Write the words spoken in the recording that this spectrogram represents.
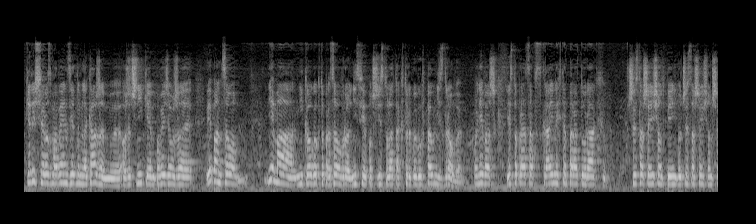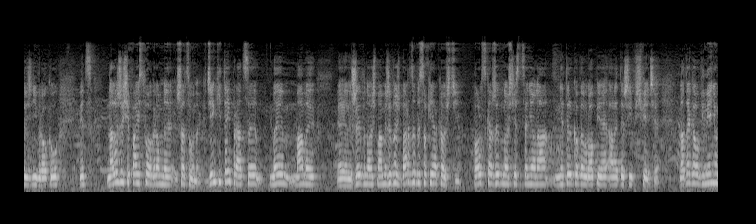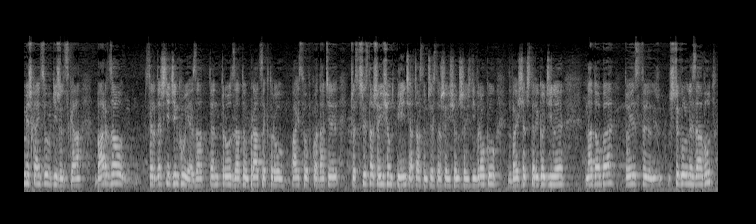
kiedyś się rozmawiając z jednym lekarzem, e, orzecznikiem, powiedział, że wie pan co, nie ma nikogo, kto pracował w rolnictwie po 30 latach, który by był w pełni zdrowy, ponieważ jest to praca w skrajnych temperaturach, 365, bo 366 dni w roku, więc należy się Państwu ogromny szacunek. Dzięki tej pracy my mamy żywność, mamy żywność bardzo wysokiej jakości. Polska żywność jest ceniona nie tylko w Europie, ale też i w świecie. Dlatego w imieniu mieszkańców Giżycka bardzo serdecznie dziękuję za ten trud, za tę pracę, którą Państwo wkładacie przez 365, a czasem 366 dni w roku, 24 godziny na dobę. To jest y, szczególny zawód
